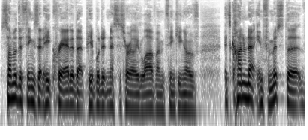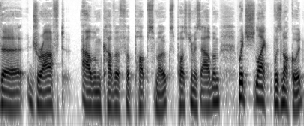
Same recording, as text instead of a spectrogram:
some of the things that he created that people didn't necessarily love, I'm thinking of it's kind of now infamous the the draft album cover for Pop Smoke's posthumous album, which like was not good,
